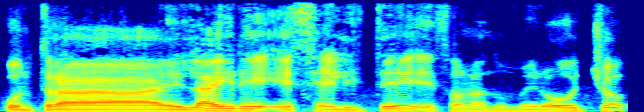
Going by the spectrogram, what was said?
contra el aire es élite, son la número 8.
